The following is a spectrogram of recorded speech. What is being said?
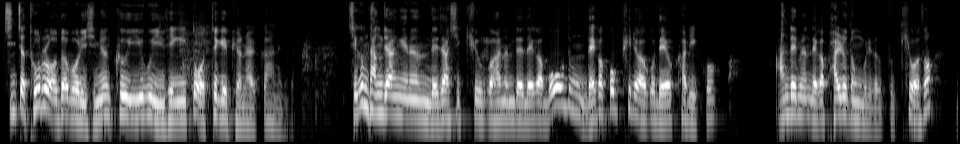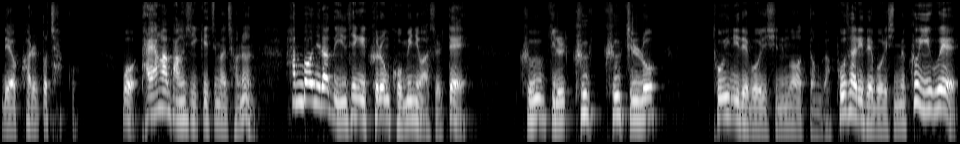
진짜 도를 얻어버리시면 그 이후 인생이 또 어떻게 변할까 하는 거예요. 지금 당장에는 내 자식 키우고 하는데 내가 모든 내가 꼭 필요하고 내 역할이 있고 안 되면 내가 반려동물이라도 또 키워서 내 역할을 또 찾고 뭐 다양한 방식이 있겠지만 저는 한 번이라도 인생에 그런 고민이 왔을 때 그 길, 그, 그 길로 도인이 돼버리시는 건 어떤가? 보살이 돼버리시면 그 이후에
